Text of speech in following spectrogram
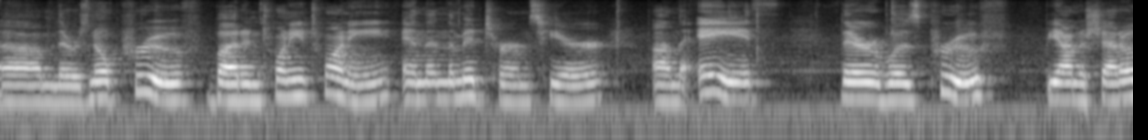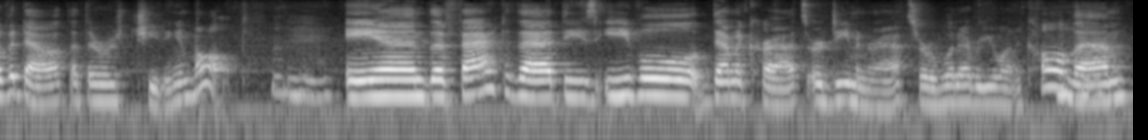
Um, there was no proof, but in 2020 and then the midterms here on the 8th, there was proof beyond a shadow of a doubt that there was cheating involved. And the fact that these evil Democrats or demon rats or whatever you want to call them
